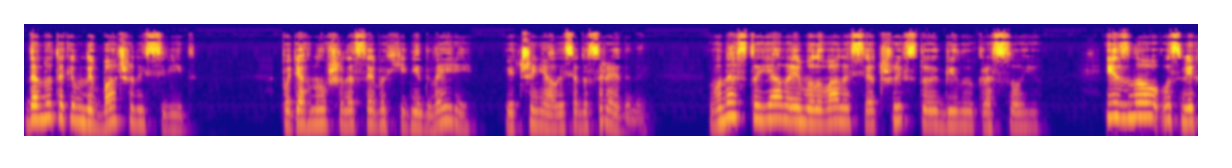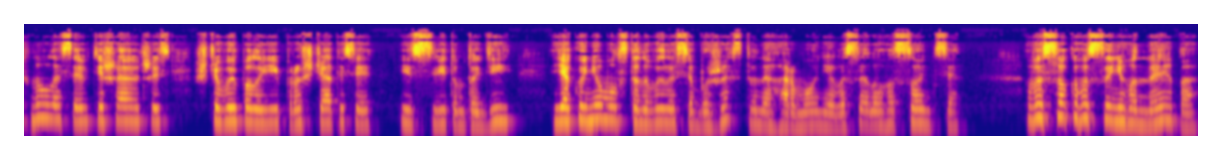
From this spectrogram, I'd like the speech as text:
давно таким небачений світ потягнувши на себе вхідні двері, відчинялися досередини. Вона стояла і милувалася чистою білою красою, і знов усміхнулася, втішаючись, що випало їй прощатися із світом тоді, як у ньому встановилася божественна гармонія веселого сонця, високого синього неба,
